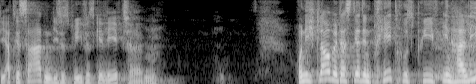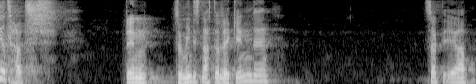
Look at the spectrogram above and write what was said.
die Adressaten dieses Briefes gelebt haben. Und ich glaube, dass der den Petrusbrief inhaliert hat, denn zumindest nach der Legende sagt er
